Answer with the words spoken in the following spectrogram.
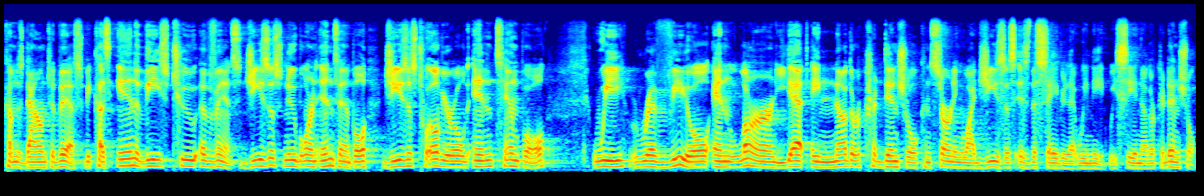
comes down to this because in these two events, Jesus newborn in temple, Jesus 12 year old in temple, we reveal and learn yet another credential concerning why Jesus is the Savior that we need. We see another credential.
